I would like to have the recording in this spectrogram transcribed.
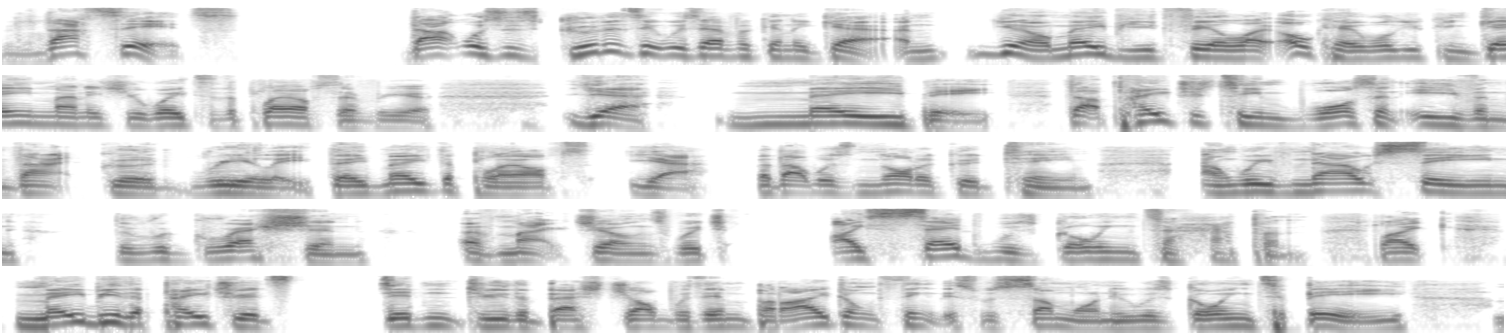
That's it. That was as good as it was ever going to get. And, you know, maybe you'd feel like, okay, well, you can game manage your way to the playoffs every year. Yeah, maybe. That Patriots team wasn't even that good, really. They made the playoffs, yeah, but that was not a good team. And we've now seen the regression of Mac Jones, which I said was going to happen. Like maybe the Patriots didn't do the best job with him, but I don't think this was someone who was going to be a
